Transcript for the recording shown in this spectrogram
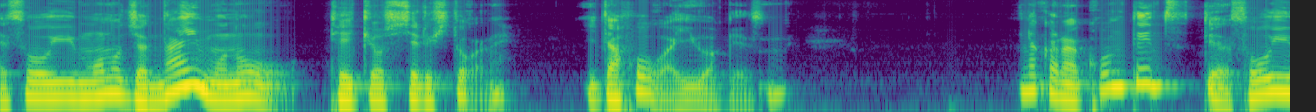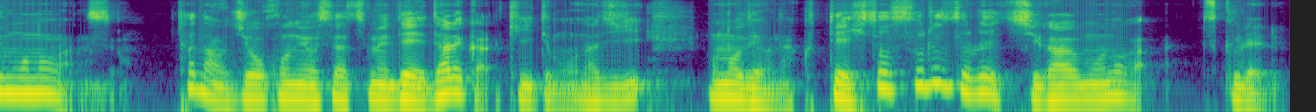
ー、そういうものじゃないものを提供してる人がね、いた方がいいわけですね。だからコンテンツっていうのはそういうものなんですよ。ただの情報の寄せ集めで誰から聞いても同じものではなくて、人それぞれ違うものが作れる。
